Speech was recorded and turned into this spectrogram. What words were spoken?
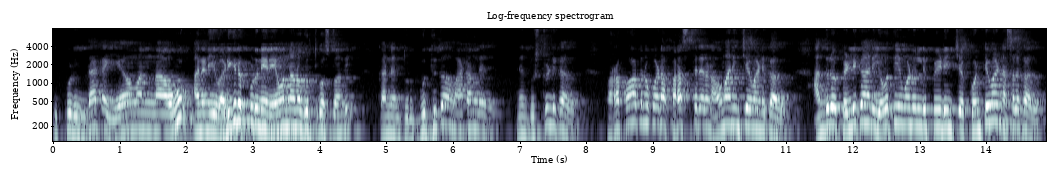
ఇప్పుడు ఇందాక ఏమన్నావు? అని నీవు అడిగినప్పుడు నేను ఏమన్నానో గుర్తుకొస్తోంది. కానీ నేను దుర్బుద్ధితో ఆ మాట అనలేదు. నేను దుష్టుణ్ణి కాదు. పొరపాటును కూడా పరస్త్రీలను అవమానించేవాడిని కాదు. అందులో పెళ్ళి కాని యువతీమణుల్ని పీడించే కొంటివాడిని అసలు కాదు.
